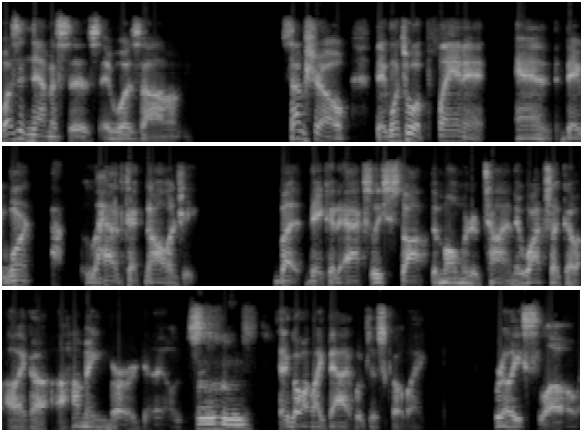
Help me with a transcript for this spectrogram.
wasn't Nemesis. It was um some show. They went to a planet and they weren't had technology, but they could actually stop the moment of time. They watch like a like a, a hummingbird. You know, mm-hmm. Instead of going like that, it would just go like really slow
